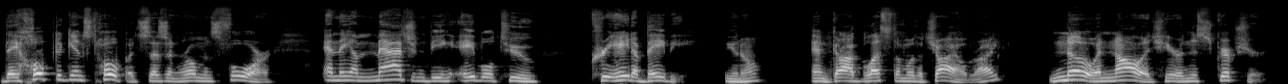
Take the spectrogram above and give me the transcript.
they hoped against hope, it says in Romans 4, and they imagined being able to create a baby, you know, and God blessed them with a child, right? Know and knowledge here in this scripture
